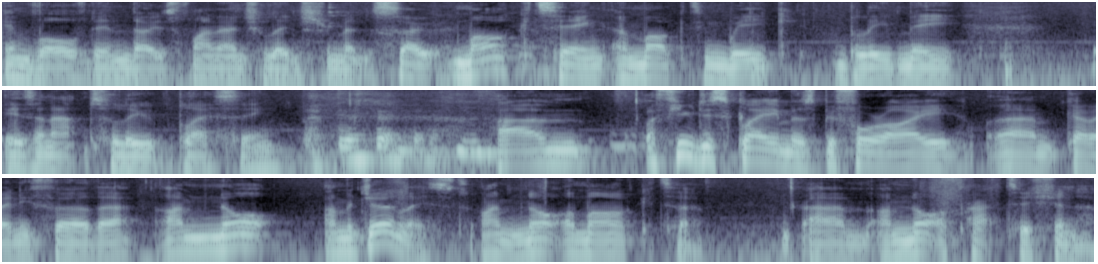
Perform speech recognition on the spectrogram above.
involved in those financial instruments. So, marketing and Marketing Week, believe me, is an absolute blessing. um, a few disclaimers before I um, go any further. I'm not. I'm a journalist. I'm not a marketer. Um, I'm not a practitioner.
